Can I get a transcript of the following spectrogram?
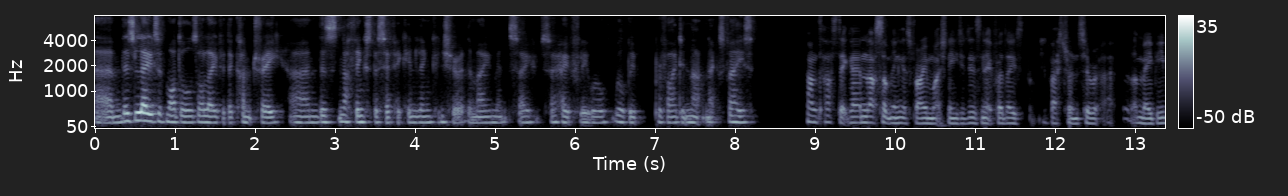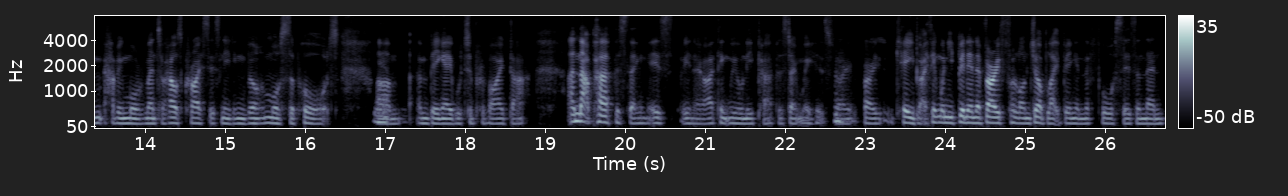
Um, there's loads of models all over the country. Um, there's nothing specific in Lincolnshire at the moment, so so hopefully we'll we'll be providing that next phase. Fantastic, and that's something that's very much needed, isn't it, for those veterans who are maybe having more of a mental health crisis, needing more support, yeah. um, and being able to provide that. And that purpose thing is, you know, I think we all need purpose, don't we? It's mm. very, very key. But I think when you've been in a very full-on job, like being in the forces, and then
